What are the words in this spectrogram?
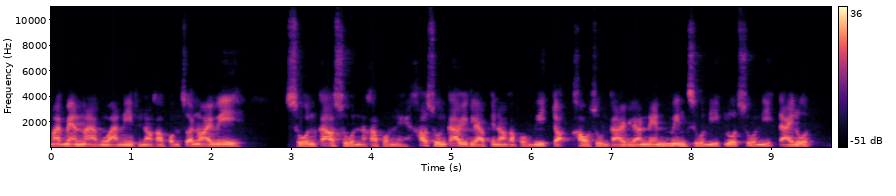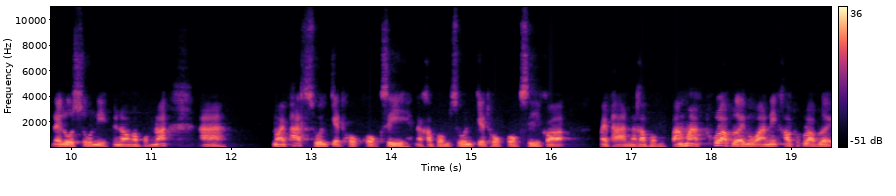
มาแม่นมากเมื่อวานนี้พี่น้องครับผมส่วนน้อยวี090 นะครับผมเนี่ยเข้า 09 อีกแล้วพี่น้องครับผมวีเจาะเข้า 09 อีกแล้วเน้นวิ่ง 0 อีกรูด 0 อีกได้รูดได้รูด 0 อีกพี่น้องครับผมเนาะอ่าน้อยพัด 07664 นะครับผม 07664 ก็ ไม่ผ่านนะครับผมปังมากทุกรอบเลยเมื่อวานนี้เข้าทุกรอบเลย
